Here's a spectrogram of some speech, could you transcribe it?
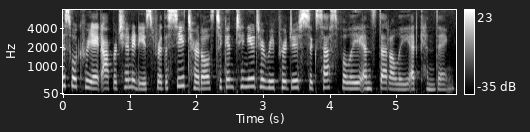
This will create opportunities for the sea turtles to continue to reproduce successfully and steadily at Kending.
